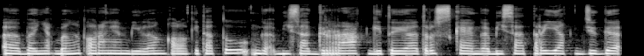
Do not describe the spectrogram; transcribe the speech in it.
eh, banyak banget orang yang bilang kalau kita tuh nggak bisa gerak gitu ya, terus kayak nggak bisa teriak juga.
